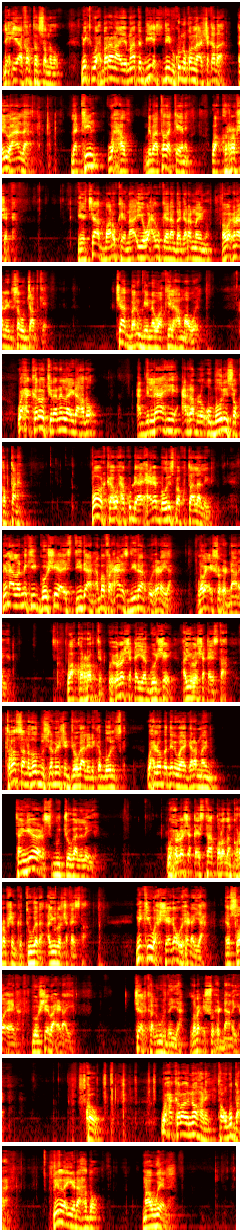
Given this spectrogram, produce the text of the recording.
lix iyo afartan sannadood. Ninkii wax maanta b h d buu ku noqon lahaa shaqada ayuu ahaan lahaa. Laakiin waxa dhibaatada keenay waa corruptionka iyo jaad baan u keennaa iyo waxay u keenaan da mayno. Maba la yidhi isagu jaadkeen jaad baan u geynaa waa kiilaha maaweel waxaa kaloo jira nin la yidhaahdo cabdilaahi carablo uu booliisoo kabtana. Boorka waxaa ku dhahay xere booliis baa ku taallaa la yidhi nin alla ninkii gooshe ay isdiidaan amba farxaan isdiidaan uu xidhaya. Laba cisho xidhnaanaya. Waa corrupted wuxuu la shaqeeyaa gooshe ayuu la shaqaystaa toban sannadood buu isla meesha joogaa layidhi ka booliiska wax loo bedeli waayo garan mayno. Ten years buu joogaa la leeyahay. Wuxuu la shaqaystaa qoladan corruptionka tuugada ayuu la shaqaystaa ninkii wax sheega uu xidhaya ee soo eega gooshe baa xidhaya. Jeelkaa lagu ridayaa laba cishu xidhnaanaya kow waxaa kaloo inoo hadhay ta ugu daran nin la yidhaahdo maaweel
